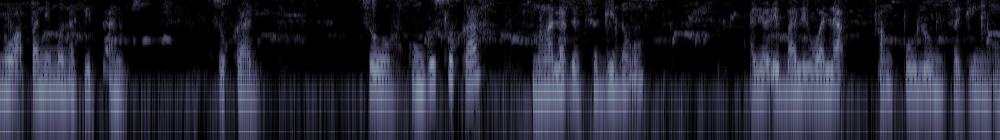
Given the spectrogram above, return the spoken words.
nga pa nimo nakit-an. Sukad. So kung gusto ka mga lagad sa Ginoo ayo ibaliwala ang pulong sa Ginoo.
